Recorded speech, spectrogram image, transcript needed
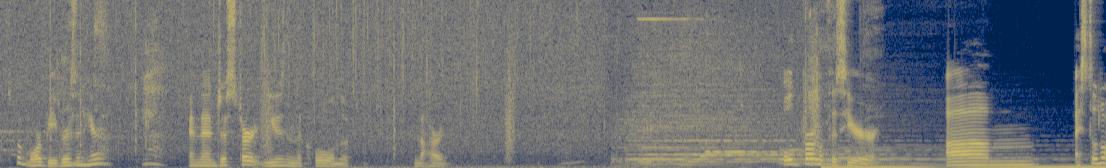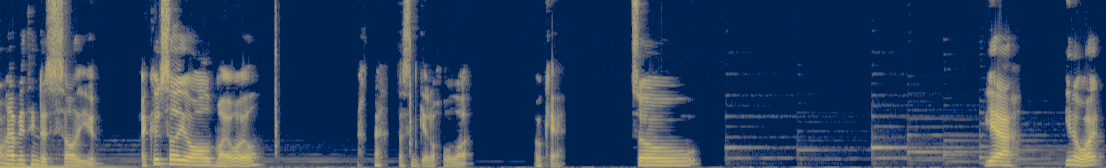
Let's put more beavers in here. Yeah. and then just start using the coal in the in the hearth. Old Perlif is here. Um, I still don't have anything to sell you. I could sell you all of my oil. Doesn't get a whole lot. Okay, so yeah, you know what?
